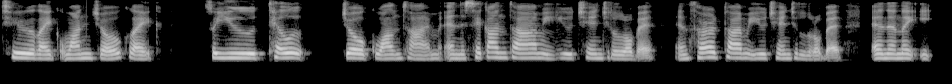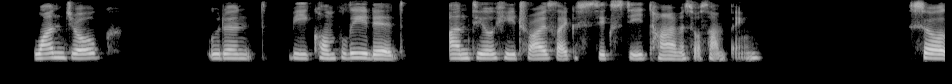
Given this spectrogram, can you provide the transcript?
to like one joke like so you tell joke one time and the second time you change a little bit and third time you change a little bit and then like one joke wouldn't be completed until he tries like 60 times or something. So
